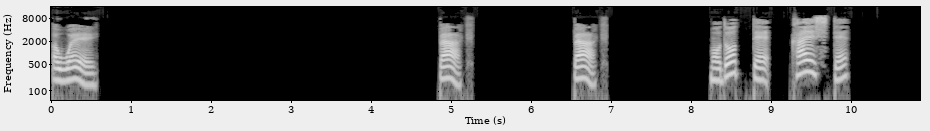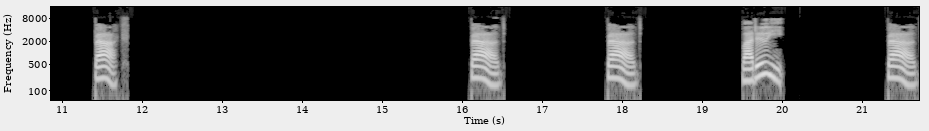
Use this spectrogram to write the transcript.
Away Back Back 戻って返して Back Bad Bad 悪い Bad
